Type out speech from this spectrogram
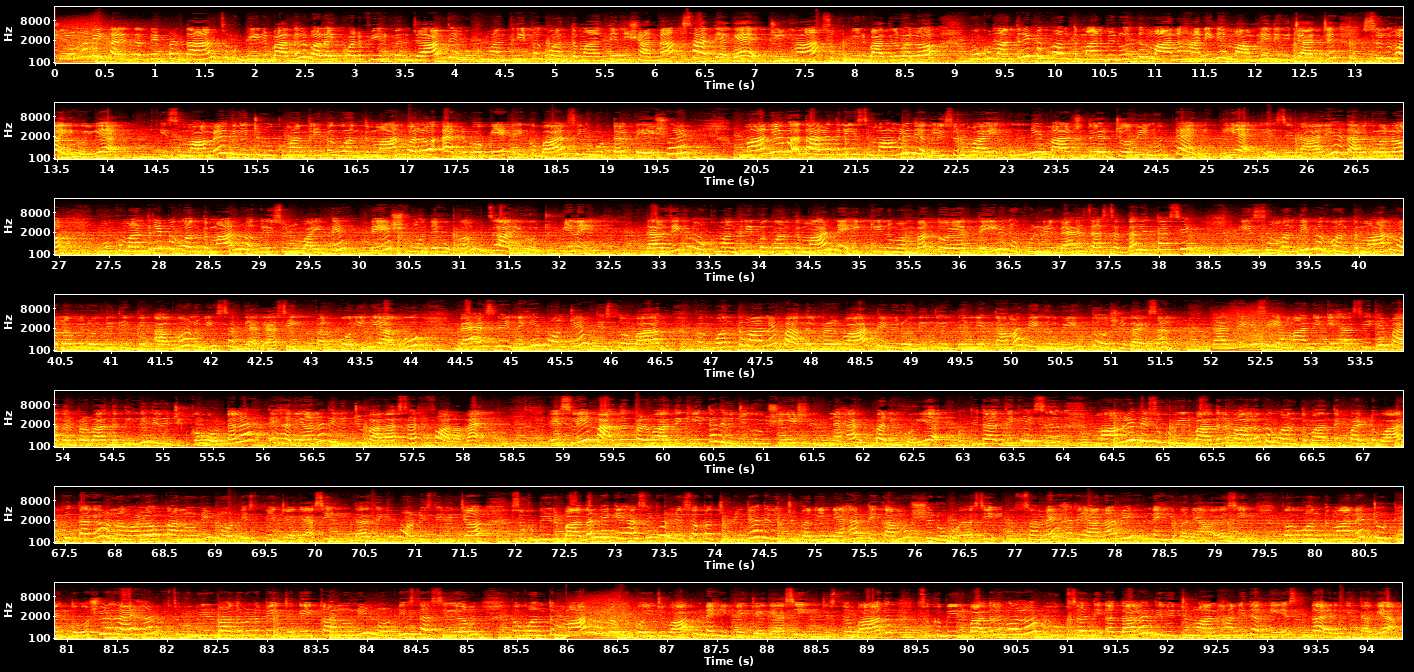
ਸ਼੍ਰੋਮਣੀ ਅਕਾਲੀ ਦਲ ਦੇ ਪ੍ਰਧਾਨ ਸੁਖਬੀਰ ਬਾਦਲ ਵੱਲੋਂ ਇੱਕ ਵਾਰ ਫਿਰ ਪੰਜਾਬ ਦੇ ਮੁੱਖ ਮੰਤਰੀ ਭਗਵੰਤ ਮਾਨ ਤੇ ਨਿਸ਼ਾਨਾ ਸਾਧਿਆ ਗਿਆ ਜੀ ਹਾਂ, ਸੁਖਬੀਰ ਬਾਦਲ ਵੱਲੋਂ ਮੁੱਖ ਮੰਤਰੀ ਭਗਵੰਤ ਮਾਨ ਵਿਰੁੱਧ ਮਾਨਹਾਨੀ ਦੇ ਮਾਮਲੇ ਦੇ ਵਿੱਚ ਅੱਜ ਸੁਣਵਾਈ ਹੋਈ ਹੈ। ਇਸ ਮਾਮਲੇ ਦੇ ਵਿੱਚ ਮੁੱਖ ਮੰਤਰੀ ਭਗਵੰਤ ਮਾਨ ਵੱਲੋਂ ਐਡਵੋਕੇਟ ਇਕਬਾਲ ਸਿੰਘ ਬੁੱਟਲ ਪੇਸ਼ ਹੋਏ। ਮਾਨਯੋਗ ਅਦਾਲਤ ਨੇ ਇਸ ਮਾਮਲੇ ਦੀ ਅਗਲੀ ਸੁਣਵਾਈ 19 ਮਾਰਚ 2024 ਨੂੰ ਤੈਅ ਕੀਤੀ ਹੈ। ਇਸ ਦੇ ਨਾਲ ਹੀ ਅਦਾਲਤ ਵੱਲੋਂ ਮੁੱਖ ਮੰਤਰੀ ਭਗਵੰਤ ਮਾਨ ਨੂੰ ਅਗਲੀ ਸੁਣਵਾਈ ਤੇ ਪੇਸ਼ ਹੋਣ ਦੇ ਹੁਕਮ ਜਾਰੀ ਹੋ ਚੁੱਕੇ ਨੇ। ਦੱਸਦੀ ਕਿ ਮੁੱਖ ਮੰਤਰੀ ਭਗਵੰਤ ਮਾਨ ਨੇ 21 ਨਵੰਬਰ 2023 ਨੂੰ ਖੁੱਲੀ ਬਹਿਸ ਦਾ ਸੱਦਾ ਦਿੱਤਾ ਸੀ। ਇਸ ਸੰਬੰਧੀ ਭਗਵੰਤ ਮਾਨ ਵੱਲੋਂ ਵਿਰੋਧੀ ਧਿਰ ਦੇ ਆਗੂਆਂ ਨੂੰ ਵੀ ਸੱਦਿਆ ਗਿਆ ਸੀ। ਪਰ ਕੋਈ ਵੀ ਆਗੂ ਬਹਿਸ ਲਈ ਨਹੀਂ ਪਹੁੰਚਿਆ। ਜਿਸ ਤੋਂ ਬਾਅਦ ਭਗਵੰਤ ਮਾਨ ਨੇ ਬਾਦਲ ਪਰਿਵਾਰ ਤੇ ਵਿਰੋਧੀ ਧਿਰ ਦੇ ਨੇਤਾਵਾਂ ਤੇ ਗੰਭੀਰ ਦੋਸ਼ ਲਗਾਏ ਸਨ। ਦੱਸਦੇ ਕਿ ਸੀਐਮ ਮਾਨ ਨੇ ਕਿਹਾ ਸੀ ਕਿ ਬਾਦਲ ਪਰਿਵਾਰ ਦਾ ਦਿੱਲੀ ਦੇ ਵਿੱਚ ਇੱਕ ਹੋਟਲ ਹੈ ਤੇ ਹਰਿਆਣਾ ਦੇ ਵਿੱਚ ਬਾਲਾਸਰ ਫਾਰਮ ਹੈ। ਇਸ ਲਈ ਬਾਦਲ ਪਰਿਵਾਰ ਦੇ ਖੇਤਾਂ ਦੇ ਵਿੱਚ ਇੱਕ ਵਿਸ਼ੇਸ਼ ਨਹਿਰ ਬਣੀ ਹੋਈ ਹੈ। ਉੱਥੇ ਦੱਸਦੇ ਕਿ ਇਸ ਮਾਮਲੇ ਤੇ ਸੁਖਬੀਰ ਬਾਦਲ ਵੱਲੋਂ ਭਗਵੰਤ ਮਾਨ ਤੇ ਪਲਟਵਾਰ ਕੀਤਾ ਗਿਆ। ਉਹਨਾਂ ਵੱਲੋਂ ਕਾਨੂੰਨੀ ਨੋਟਿਸ ਭੇਜਿਆ ਗਿਆ ਸੀ। ਦੱਸਦੇ ਕਿ ਨੋਟਿਸ ਦੇ ਵਿੱਚ ਸੁਖਬੀਰ ਬਾਦਲ ਨੇ ਕਿਹਾ ਸੀ ਕਿ 1955 ਦੇ ਵਿੱਚ ਬਣੀ ਨਹਿਰ ਤੇ ਕੰਮ ਸ਼ੁਰੂ ਹੋਇਆ ਸੀ। ਉਸ ਸਮੇਂ ਹਰਿਆਣਾ ਵੀ ਨਹੀਂ ਬਣਿਆ ਹੋਇਆ ਸੀ। ਭਗਵੰਤ ਮਾਨ ਨੇ ਝੂਠੇ ਦੋਸ਼ ਲਗਾਏ ਹਨ। ਸੁਖਬੀਰ ਬਾਦਲ ਵੱਲੋਂ ਭੇਜੇ ਗਏ ਕਾਨੂੰਨੀ ਨੋਟਿਸ ਦਾ ਸੀਐਮ ਭਗਵੰਤ ਮਾਨ ਵੱਲੋਂ ਵੀ ਕੋਈ ਜਵਾਬ ਨਹੀਂ ਭੇਜਿਆ ਗਿਆ ਸੀ। ਜਿਸ ਤੋਂ ਬਾਅਦ ਸੁਖਬੀਰ ਬਾਦਲ ਵੱਲੋਂ ਮੁਕਤਸਰ ਦੀ ਅਦਾਲਤ ਦੇ ਵਿੱਚ ਮਾਨਹਾਨੀ ਦਾ ਕੇਸ ਦਾਇਰ ਕੀਤਾ ਗਿਆ।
